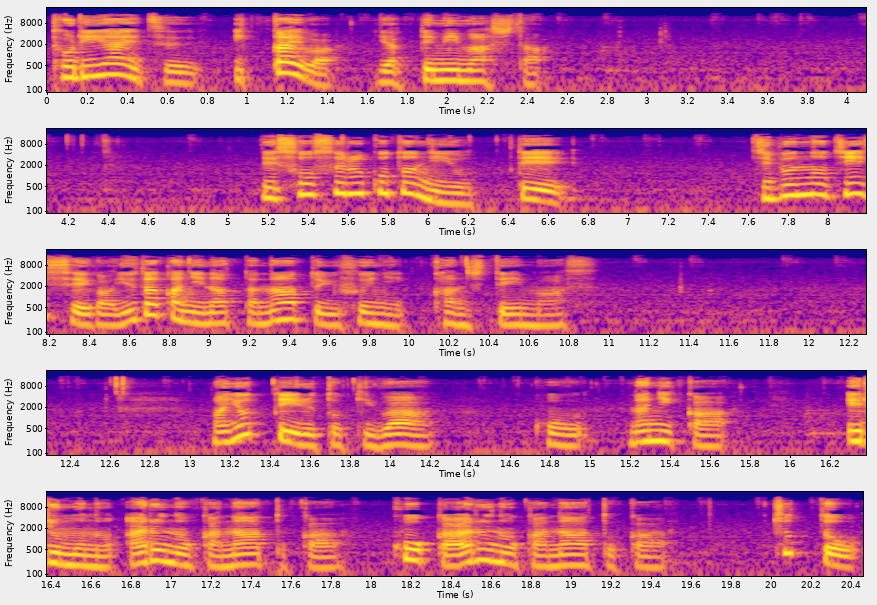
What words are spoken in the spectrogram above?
とりあえず一回はやってみました。でそうすることによって自分の人生が豊かになったなというふうに感じています。迷っている時はこう何か得るものあるのかなとか効果あるのかなとかちょっと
